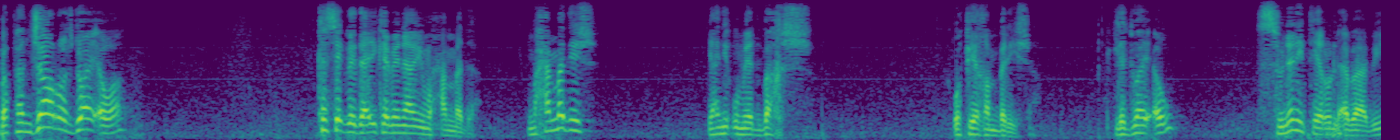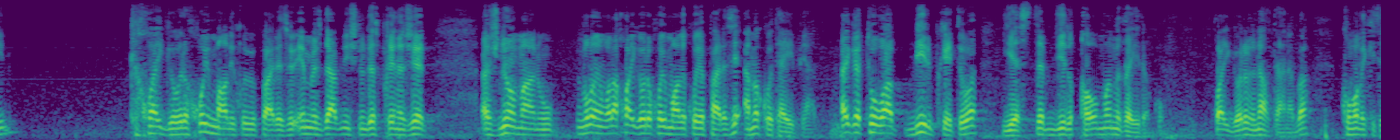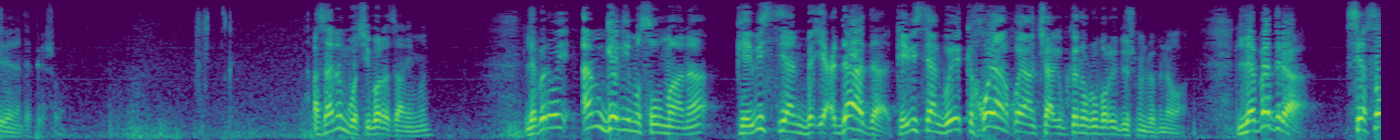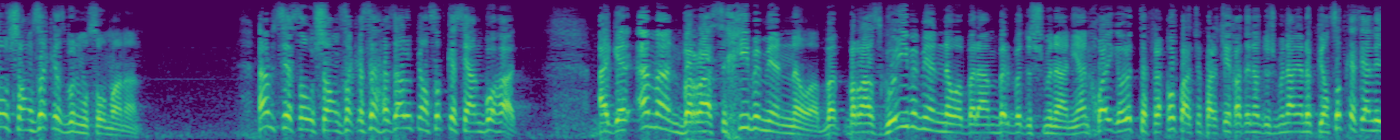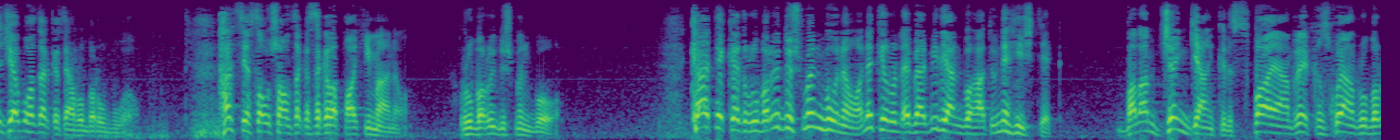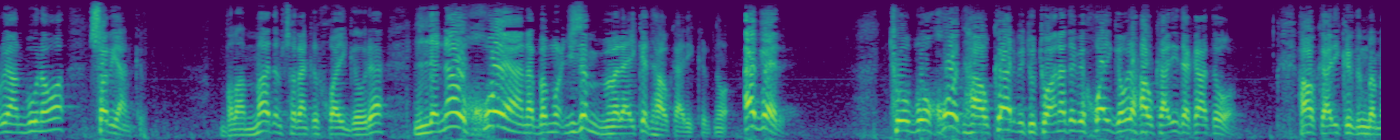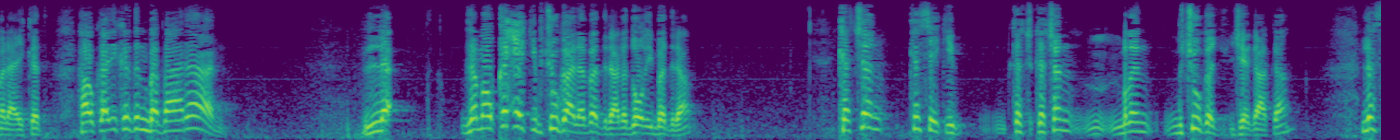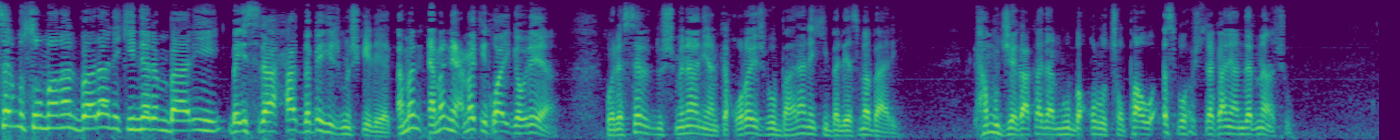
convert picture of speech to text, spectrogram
بە پ ڕۆژ دوای ئەوە کەسێک لە دایکە بێ ناوی محمد محەممەدیش ینی ئومێت بخش و پێغەمبەریشە لە دوای ئەو سونەنی تێڕ ئەبابیل کە خی گەورە خۆی ماڵی خۆی بپارێز و ئێمەش ئەژنۆمان و بڵێن وڵا خی گەورە خۆی ماڵی خۆی پارێزی ئەمە کۆتایی پیان ئەگە تۆ وا بیر بکەیتەوە یستبدیل قومن غیرەکم خی گەورە لە ناوتانە بە کۆمەڵێکی ترێنەتە پێشەوە ئەزانم بۆچی بەڕەزانی من لەبەرەوەی ئەم گەلی مسلمانە پێویستیان بە ئعدادە پێویستیان بۆیە کە خۆیان خۆیان چاک بکەن و ڕوبڕی دوشمن ببنەوە لە بەدرا سێسە و شانزە کەس بن مسلمانان ئەم سێسە و شانزە کەسە 1500 کەسیان بۆ هات ئەگەر ئەمان بەڕاستخی بمێننەوە بەڕازگۆیی بمێننەوە بەرامبەر بە دشمنانیان خی گەورە تەفرق و پاچە پارچەی خاتەنە دشمنانیانە 500 کەسیان لێ جیابوو هزار کەسیان ڕوبڕوو بووە هەر سێ شانزە کەسەکە بە پاکیمانەوە ڕوبەڕووی دشمن بووە کاتێک کە ڕوبەڕوی دشمن بوونەوە نەتی ڕول ئەبابیلیان بۆ هاتو نە هیچ شتێک بەڵام جەنگیان کرد سپایان ڕێکخز خۆیان ڕوبەڕویان بوونەوە شەریان کرد بەڵام مادەم شەران کرد خی گەورە لە ناو خۆیانە بە معجززم بمەلایکت هاوکاری کردنەوە ئەگەر تۆ بۆ خۆت هاوکار بیت و توانێتە بێ خی گەورە هاوکاری دەکاتەوە هاوکاریکردن بە مەلایکت هاوکاریکردن بە باران لە لە مووقعێکی بچووکە لە بەدرا لە دۆڵی بەدرا کە چەند کەسێکی کە چەند بڵێن بچووکە جێگاکە لەسەر مسلمانان بارانێکی نەرمباری بە ئیسراحات بەبێ هیچ مشکلەیەک ئەمە ئەمە نعممەتی خی گەورەیە و لەسەر دوشمنانیان کە قوڕیش بوو بارانێکی بەلێزمە باری هەموو جێگاکەدان بوو بە قوڵ و چۆپا و ئەس بۆ هشتەکانیان دەرناشوو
